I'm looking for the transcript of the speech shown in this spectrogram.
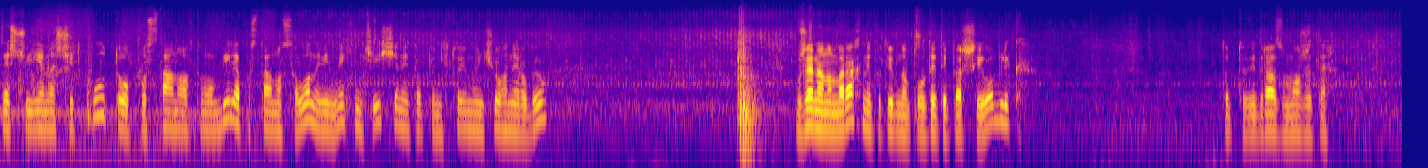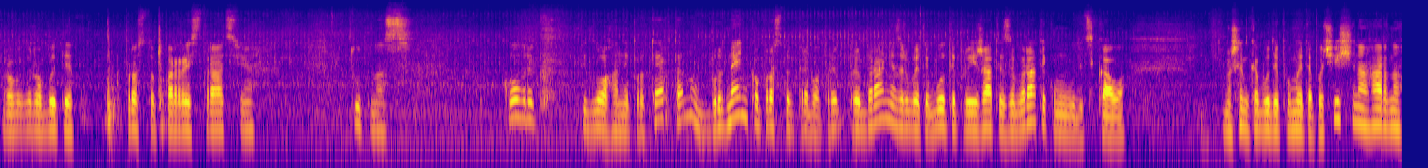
те, що є на щитку, то по стану автомобіля, по стану салону він не хімчищений, тобто ніхто йому нічого не робив. Вже на номерах не потрібно платити перший облік. Тобто відразу можете робити просто перереєстрацію. Тут у нас коврик, підлога не протерта, ну брудненько, просто треба прибирання зробити, будете приїжджати забирати, кому буде цікаво. Машинка буде помита, почищена гарно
